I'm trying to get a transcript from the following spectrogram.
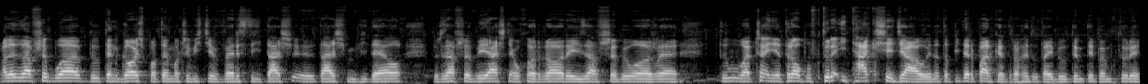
ale zawsze była, był ten gość, potem oczywiście w wersji taś, taśm wideo, który zawsze wyjaśniał horrory i zawsze było, że tłumaczenie tropów, które i tak się działy. No to Peter Parker trochę tutaj był tym typem, który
